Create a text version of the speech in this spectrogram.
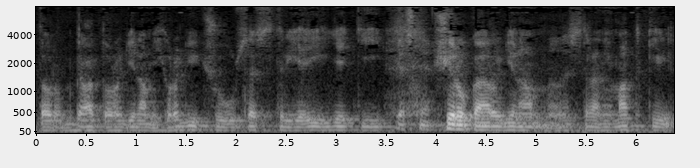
to, byla to rodina mých rodičů, sestry, jejich dětí, Jasně. široká rodina ze strany matky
